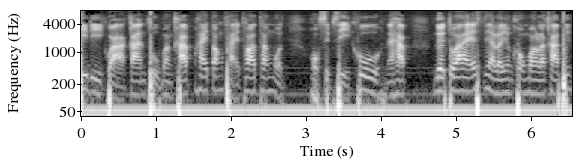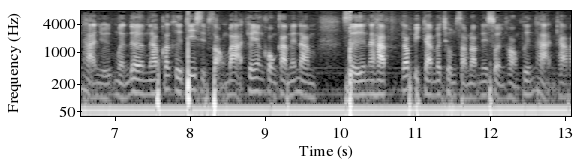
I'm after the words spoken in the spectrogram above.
ที่ดีกว่าการถูกบังคับให้ต้องถ่ายทอดทั้งหมด 64 คู่นะครับโดยตัว IS เนี่ยเรายังคงมองราคาพื้นฐานอยู่เหมือนเดิมนะครับ ก็คือที่ 12 บาทก็ยังคงคำแนะนำซื้อนะครับ ก็ปิดการประชุมสำหรับในส่วนของพื้นฐานครับ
